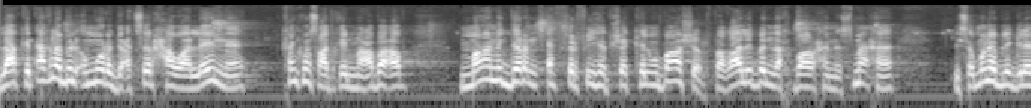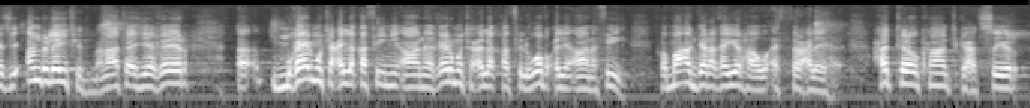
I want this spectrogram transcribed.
لكن أغلب الأمور اللي قاعد تصير حوالينا خلينا نكون صادقين مع بعض ما نقدر نأثر فيها بشكل مباشر. فغالبا الأخبار إحنا نسمعها يسمونها بالإنجليزي unrelated معناتها هي غير آه، غير متعلقة فيني أنا غير متعلقة في الوضع اللي أنا فيه. فما أقدر أغيرها وأثر عليها. حتى لو كانت قاعد تصير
